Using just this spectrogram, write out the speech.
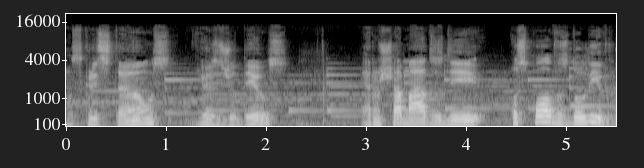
Os cristãos e os judeus eram chamados de os povos do livro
